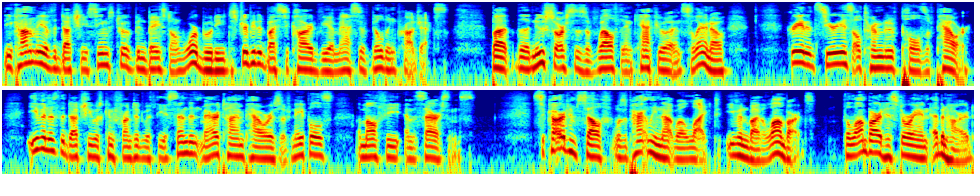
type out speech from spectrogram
The economy of the duchy seems to have been based on war booty distributed by Sicard via massive building projects, but the new sources of wealth in Capua and Salerno created serious alternative poles of power, even as the duchy was confronted with the ascendant maritime powers of Naples, Amalfi, and the Saracens. Sicard himself was apparently not well liked, even by the Lombards. The Lombard historian Ebenhard,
